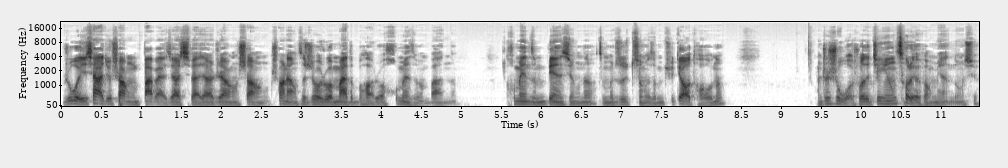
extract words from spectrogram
如果一下就上八百件、七百件这样上上两次之后，如果卖的不好之后，后面怎么办呢？后面怎么变形呢？怎么就怎么怎么去掉头呢？这是我说的经营策略方面的东西。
